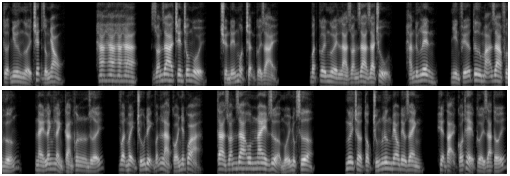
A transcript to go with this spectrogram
tựa như người chết giống nhau. Ha ha ha ha, doãn ra trên chỗ ngồi, chuyển đến một trận cười dài. Bật cười người là doãn gia gia chủ, hắn đứng lên, nhìn phía tư mã ra phương hướng, này lanh lảnh càn khôn dưới, vận mệnh chú định vẫn là có nhân quả, ta doãn ra hôm nay rửa mối nhục xưa. Ngươi chờ tộc chúng lưng đeo đeo danh, hiện tại có thể cười ra tới.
